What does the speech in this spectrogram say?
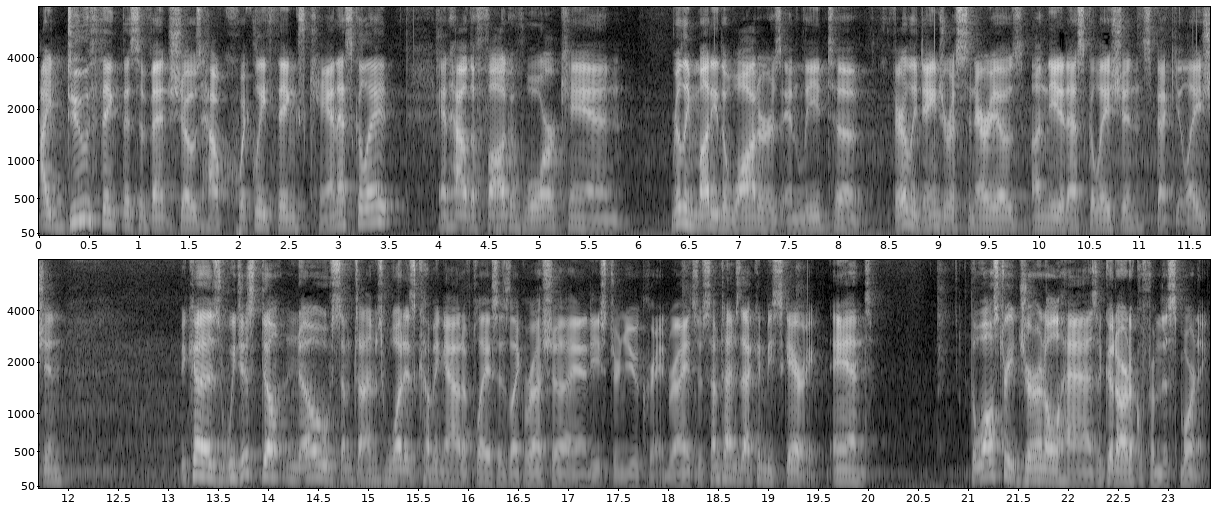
I do think this event shows how quickly things can escalate and how the fog of war can really muddy the waters and lead to fairly dangerous scenarios, unneeded escalation, speculation. Because we just don't know sometimes what is coming out of places like Russia and eastern Ukraine, right? So sometimes that can be scary. And the Wall Street Journal has a good article from this morning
